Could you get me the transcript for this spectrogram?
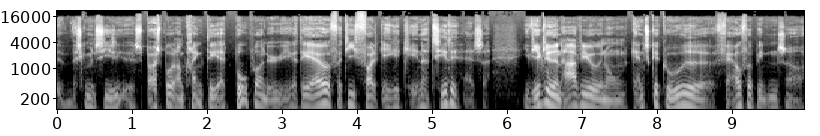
hvad skal man sige, spørgsmål omkring det at bo på en ø. Ikke? Og det er jo, fordi folk ikke kender til det. Altså, I virkeligheden har vi jo nogle ganske gode øh, færgeforbindelser, og,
